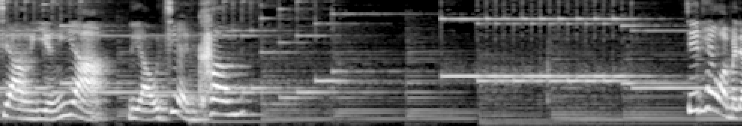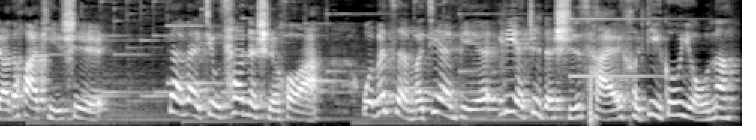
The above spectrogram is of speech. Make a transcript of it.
讲营养、聊健康。今天我们聊的话题是，在外就餐的时候啊，我们怎么鉴别劣质的食材和地沟油呢？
